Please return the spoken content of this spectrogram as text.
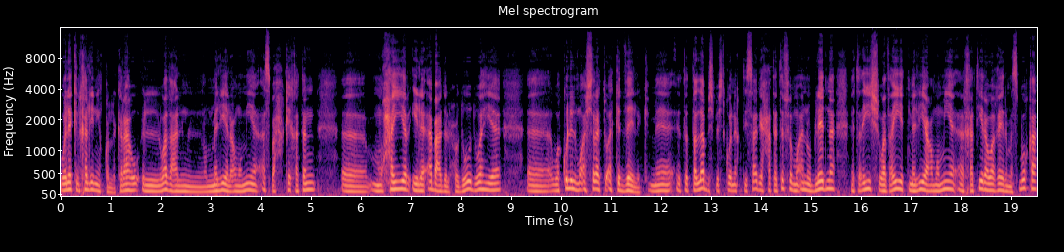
ولكن خليني نقول لك راهو الوضع المالية العمومية أصبح حقيقة محير إلى أبعد الحدود وهي آه، وكل المؤشرات تؤكد ذلك. ما تتطلبش باش تكون اقتصادي حتى تفهم انه بلادنا تعيش وضعية مالية عمومية آه، خطيرة وغير مسبوقة.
